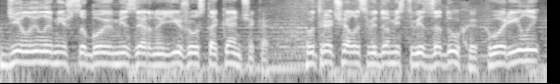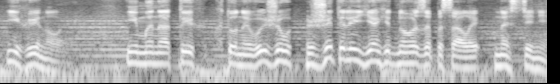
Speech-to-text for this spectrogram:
ділили між собою мізерну їжу у стаканчиках, втрачали свідомість від задухи, хворіли і гинули. Імена тих, хто не вижив, жителі ягідного записали на стіні.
